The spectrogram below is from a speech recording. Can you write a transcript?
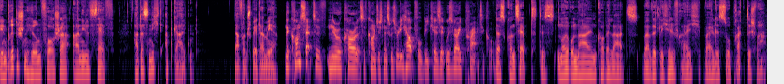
Den britischen Hirnforscher Anil Seth hat das nicht abgehalten. Davon später mehr. Das Konzept des neuronalen Korrelats war wirklich hilfreich, weil es so praktisch war.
